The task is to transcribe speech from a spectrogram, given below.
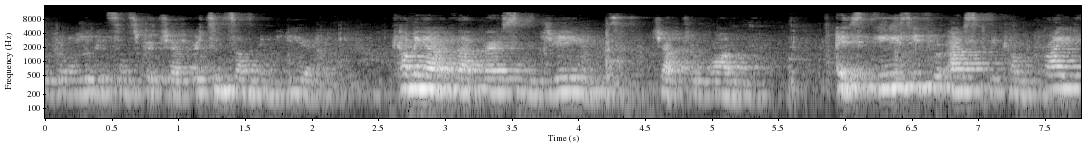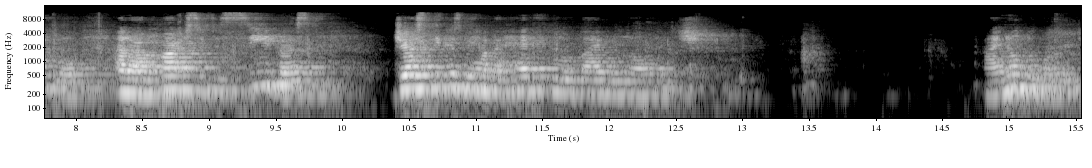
We're going to look at some scripture. I've written something here. Coming out of that verse in James chapter 1. It's easy for us to become prideful and our hearts to deceive us just because we have a head full of Bible knowledge. I know the word.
